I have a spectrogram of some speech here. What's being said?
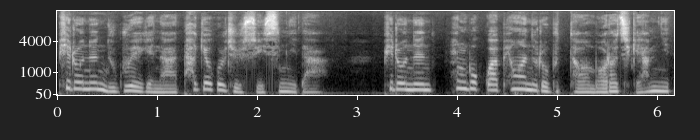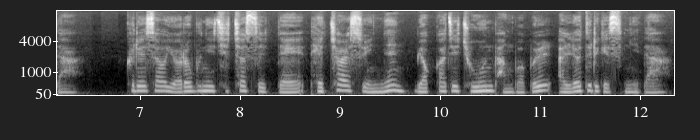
피로는 누구에게나 타격을 줄 수 있습니다. 피로는 행복과 평안으로부터 멀어지게 합니다. 그래서 여러분이 지쳤을 때 대처할 수 있는 몇 가지 좋은 방법을 알려드리겠습니다.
